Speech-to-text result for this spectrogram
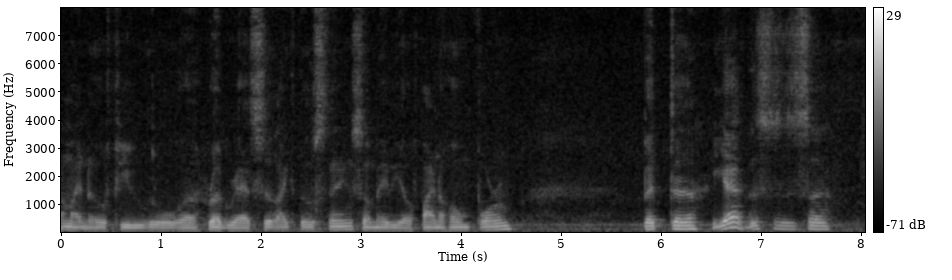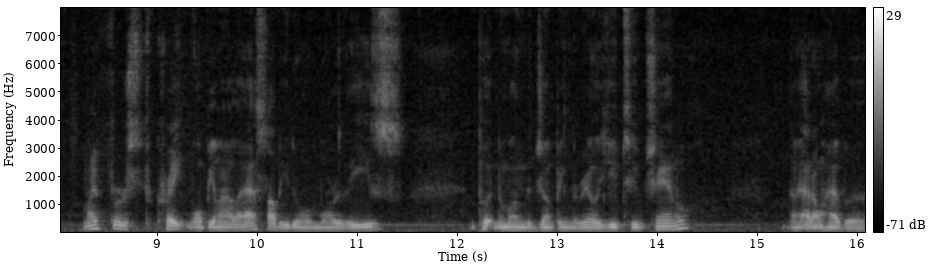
I might know a few little uh, Rugrats that like those things, so maybe I'll find a home for them. But uh, yeah, this is uh, my first crate. Won't be my last. I'll be doing more of these, putting them on the Jumping the Rail YouTube channel. I don't have a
